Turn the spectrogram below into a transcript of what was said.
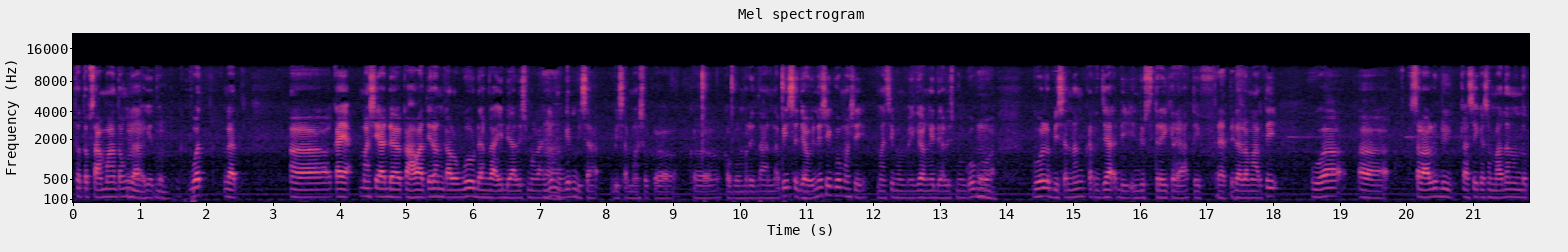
tetap sama atau enggak Hmm, gitu. buat nggak eh, kayak masih ada kekhawatiran kalau gue udah nggak idealisme lagi Hmm. mungkin bisa bisa masuk ke ke ke pemerintahan tapi sejauh ini sih gue masih masih memegang idealisme gue bahwa gue lebih seneng kerja di industri kreatif, Kreatif. dalam arti gue eh, selalu dikasih kesempatan untuk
